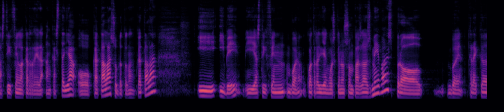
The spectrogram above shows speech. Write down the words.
estic fent la carrera en castellà o català, sobretot en català, i, i bé, i estic fent bueno, quatre llengües que no són pas les meves, però bé, crec que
